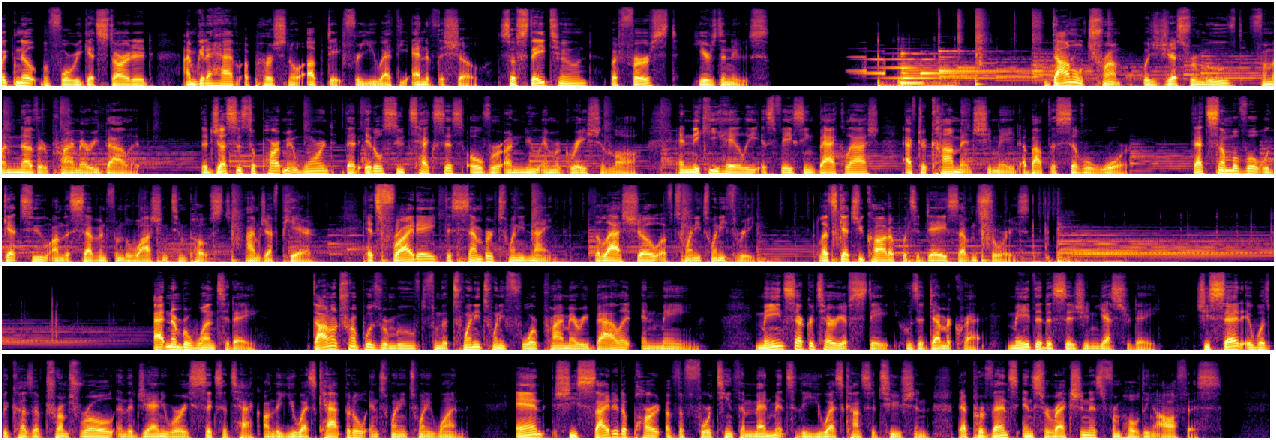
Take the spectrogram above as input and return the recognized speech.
quick note before we get started I'm going to have a personal update for you at the end of the show. So stay tuned. But first, here's the news Donald Trump was just removed from another primary ballot. The Justice Department warned that it'll sue Texas over a new immigration law, and Nikki Haley is facing backlash after comments she made about the Civil War. That's some of what we'll get to on the 7 from the Washington Post. I'm Jeff Pierre. It's Friday, December 29th, the last show of 2023. Let's get you caught up with today's seven stories. At number one today, Donald Trump was removed from the 2024 primary ballot in Maine. Maine Secretary of State, who's a Democrat, made the decision yesterday. She said it was because of Trump's role in the January 6 attack on the U.S. Capitol in 2021. And she cited a part of the 14th Amendment to the U.S. Constitution that prevents insurrectionists from holding office.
